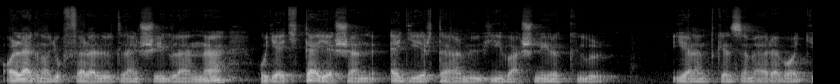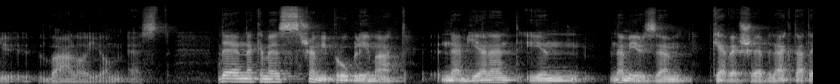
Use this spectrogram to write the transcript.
a legnagyobb felelőtlenség lenne, hogy egy teljesen egyértelmű hívás nélkül jelentkezzem erre, vagy vállaljam ezt. De nekem ez semmi problémát nem jelent, én nem érzem kevesebbnek, tehát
